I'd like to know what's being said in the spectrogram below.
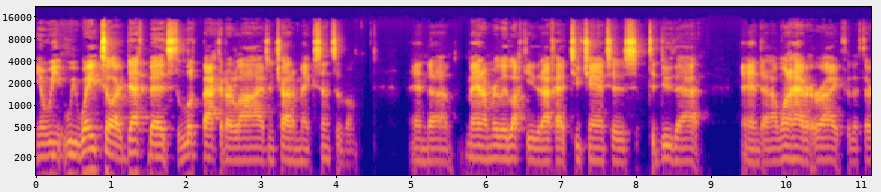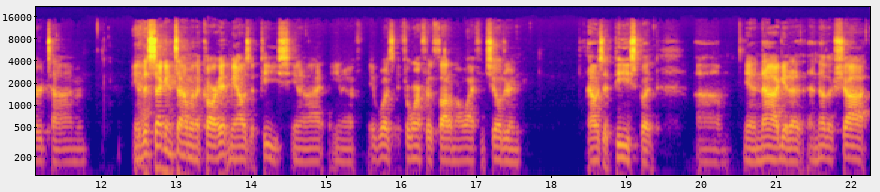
you know, we we wait till our deathbeds to look back at our lives and try to make sense of them. And uh, man, I'm really lucky that I've had two chances to do that, and uh, I want to have it right for the third time. And you know, Yeah. the second time when the car hit me, I was at peace. You know, I you know, it was if it weren't for the thought of my wife and children, I was at peace. But um, you know, now I get a, another shot,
